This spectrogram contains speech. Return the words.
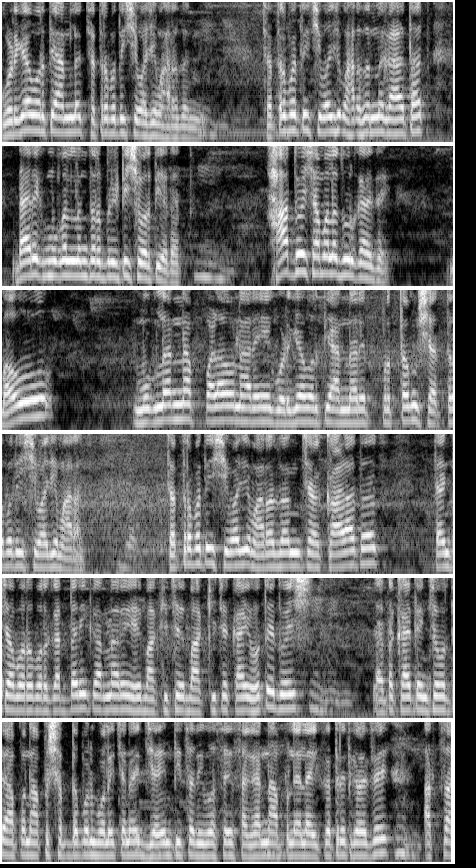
गुडघ्यावरती आणलं छत्रपती शिवाजी महाराजांनी. छत्रपती शिवाजी महाराजांना गाळतात डायरेक्ट मुघलनंतर ब्रिटिशवरती येतात. हा द्वेष आम्हाला दूर करायचा आहे. भाऊ मुघलांना पळवणारे गुडघ्यावरती आणणारे प्रथम छत्रपती शिवाजी महाराज. छत्रपती शिवाजी महाराजांच्या काळातच त्यांच्याबरोबर गद्दारी करणारे हे बाकीचे बाकीचे काय होते द्वेष? आता काय त्यांच्यावरती आपण अपशब्द पण बोलायचे नाही. जयंतीचा दिवस आहे सगळ्यांना आपल्याला एकत्रित करायचं आहे आजचा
